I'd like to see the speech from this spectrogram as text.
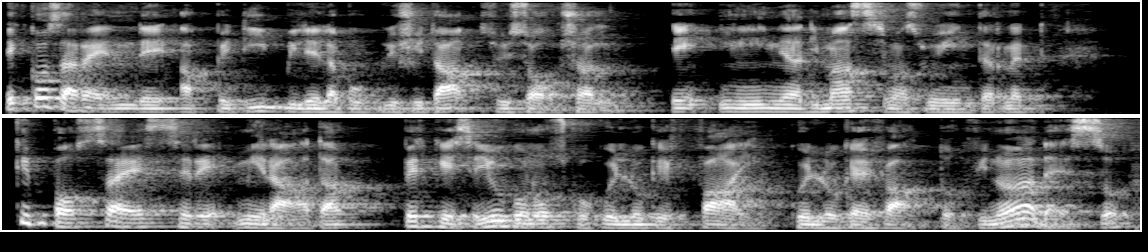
E cosa rende appetibile la pubblicità sui social e in linea di massima su internet? Che possa essere mirata, perché se io conosco quello che fai, quello che hai fatto fino ad adesso,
